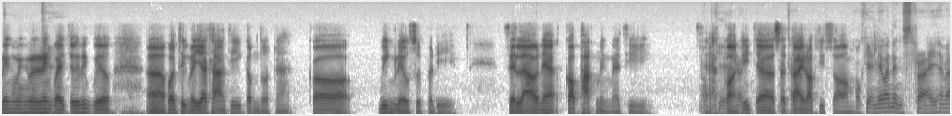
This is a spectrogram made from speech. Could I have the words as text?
เร่งเร่งเร่งเร่งไปจนเร่งเร็วอ่าพอถึงระยะทางที่กำหนดนะก็วิ่งเร็วสุดพอดี เสร็จแล้วเนี่ยก็พักหนึ่งนาทีโอนะเคก่อนครับที่จะ stride รอบที่สองโอเค เรียกว่าหนึ่ง stride ใช่ไหม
